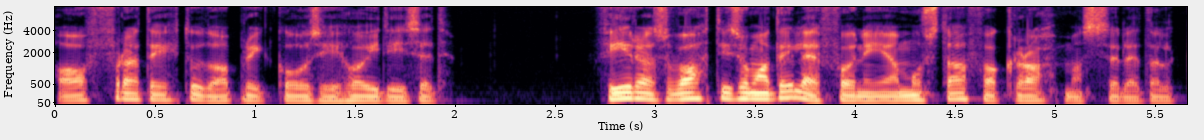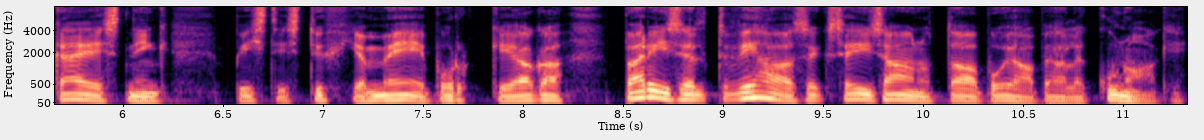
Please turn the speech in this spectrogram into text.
ahvra tehtud aprikoosihoidised Firas vahtis oma telefoni ja Mustafa krahmas selle tal käest ning pistis tühja meepurki, aga päriselt vihaseks ei saanud ta poja peale kunagi.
